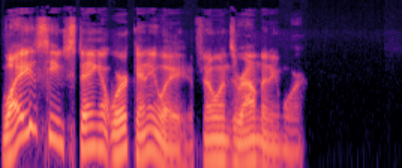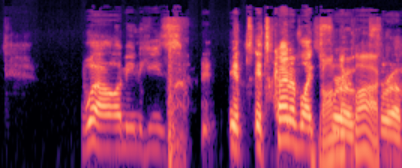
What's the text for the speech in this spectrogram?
Why is he staying at work anyway if no one's around anymore? Well, I mean, he's it's it's kind of like for a, for a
